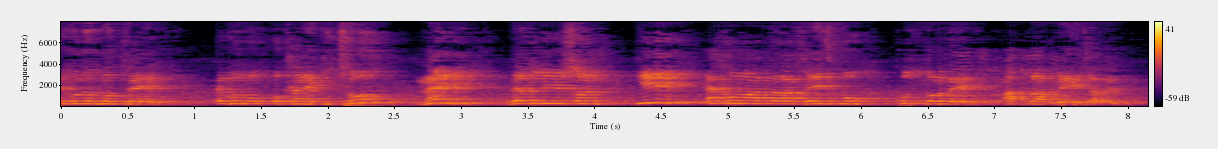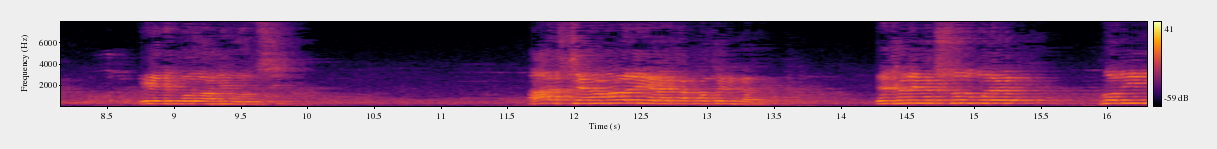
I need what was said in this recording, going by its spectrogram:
এগুলোর মধ্যে, এগুলো ওখানে কিছু নেই। রেজলিউশন কি? এখনও আপনারা ফেসবুক খোঁজ করলে আপনারা পেয়ে যাবেন। এরপরও আমি বলছি, আজকে আমার এই এলাকা পথের এখানে একশোর উপরে প্রবীণ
